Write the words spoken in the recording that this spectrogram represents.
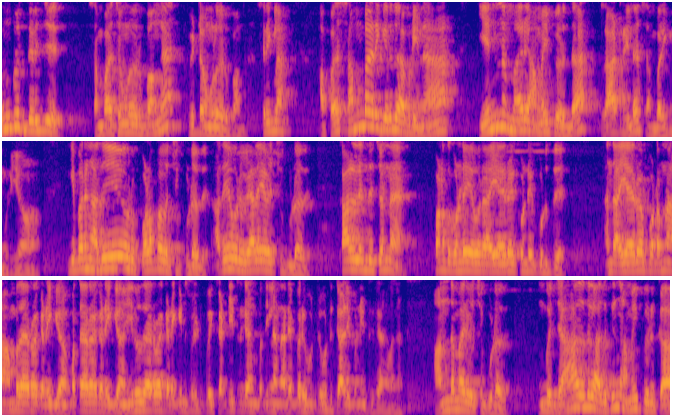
உங்களுக்கு தெரிஞ்சு சம்பாதிச்சவங்களும் இருப்பாங்க விட்டவங்களும் இருப்பாங்க. சரிங்களா? அப்போ சம்பாதிக்கிறது அப்படின்னா என்ன மாதிரி அமைப்பு இருந்தால் லாட்ரியில் சம்பாதிக்க முடியும்? இங்கே பாருங்கள் அதே ஒரு பொழப்ப வச்சுக்கூடாது. அதே ஒரு வேலையை வச்சுக்கூடாது. காலையில் எழுந்திரிச்சோன்னே பணத்தை கொண்டு போய் ஒரு ஐயாயிரம் ரூபாய் கொண்டு போய் கொடுத்து அந்த ஐயாயிரம் போட்டோம்னா ஐம்பதாயிரம் கிடைக்கும் பத்தாயிரம் ரூபாய் கிடைக்கும் இருபதாயிரம் ரூபாய் கிடைக்கும்னு சொல்லிட்டு போய் கட்டிட்டு இருக்காங்க பார்த்தீங்களா நிறைய பேர் விட்டு விட்டு காலி பண்ணிட்டு இருக்காங்களாங்க. அந்த மாதிரி வச்சுக்கூடாது. உங்கள் ஜாதகத்தில் அதுக்குன்னு அமைப்பு இருக்கா?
